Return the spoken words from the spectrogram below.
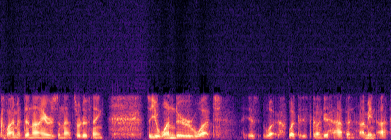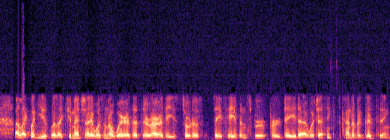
climate deniers and that sort of thing. So you wonder what is what what is going to happen. I mean, uh, I like what you like you mentioned. I wasn't aware that there are these sort of safe havens for, for data, which I think is kind of a good thing.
